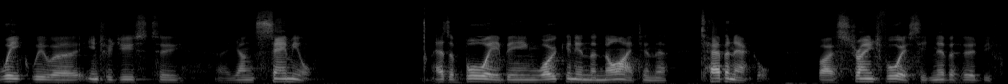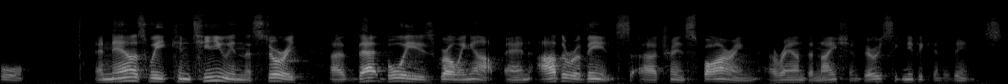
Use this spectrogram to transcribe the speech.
week we were introduced to uh, young Samuel as a boy being woken in the night in the tabernacle by a strange voice he'd never heard before. And now, as we continue in the story, uh, that boy is growing up, and other events are transpiring around the nation, very significant events.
